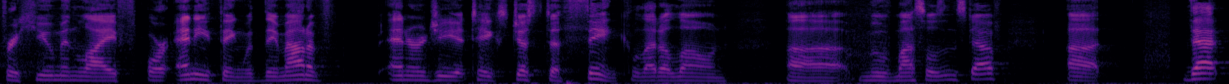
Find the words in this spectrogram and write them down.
for human life or anything with the amount of energy it takes just to think, let alone uh, move muscles and stuff. Uh, that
